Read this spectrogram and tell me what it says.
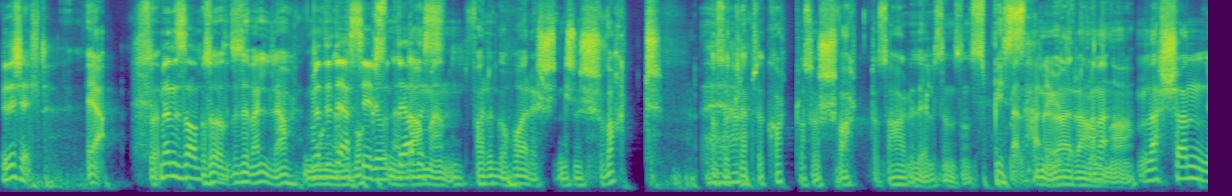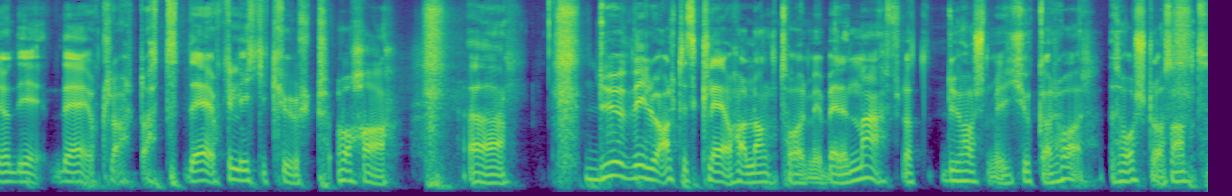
blir de skilt. Ja. Så, Men sånn- og det er veldig rart. Det Mange det av de sier jo, voksne det damen farger håret sånn svart. Og så klipper seg kort, og så svart, og så har de det liksom sånn spiss Men, med ørene. men, jeg, men jeg skjønner jo de, Det er jo klart at det er jo ikke like kult å ha uh, Du vil jo alltid kle og ha langt hår mye bedre enn meg, for at du har så mye tjukkere hår. Så hårstrå, sant?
